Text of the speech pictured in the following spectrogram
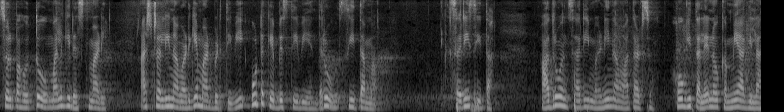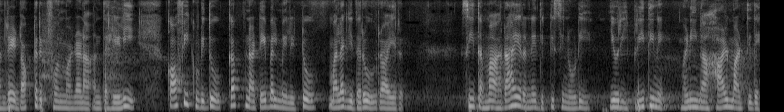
ಸ್ವಲ್ಪ ಹೊತ್ತು ಮಲಗಿ ರೆಸ್ಟ್ ಮಾಡಿ. ಅಷ್ಟರಲ್ಲಿ ನಾವು ಅಡುಗೆ ಮಾಡಿಬಿಡ್ತೀವಿ, ಊಟಕ್ಕೆ ಎಬ್ಬಿಸ್ತೀವಿ ಎಂದರು ಸೀತಮ್ಮ. ಸರಿ ಸೀತಾ ಆದರೂ ಒಂದು ಸಾರಿ ಮಣಿನ ಮಾತಾಡಿಸು. ಹೋಗಿ ತಲೆನೋವು ಕಮ್ಮಿ ಆಗಿಲ್ಲ ಅಂದರೆ ಡಾಕ್ಟರಿಗೆ ಫೋನ್ ಮಾಡೋಣ ಅಂತ ಹೇಳಿ ಕಾಫಿ ಕುಡಿದು ಕಪ್ನ ಟೇಬಲ್ ಮೇಲಿಟ್ಟು ಮಲಗಿದರು ರಾಯರ್. ಸೀತಮ್ಮ ರಾಯರನ್ನೇ ದಿಟ್ಟಿಸಿ ನೋಡಿ, ಇವರಿ ಪ್ರೀತಿನೇ ಮಣಿನ ಹಾಳು ಮಾಡ್ತಿದೆ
